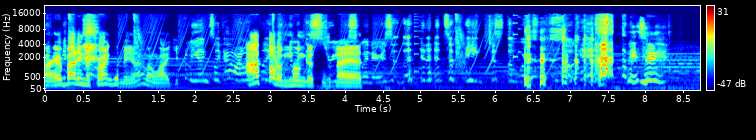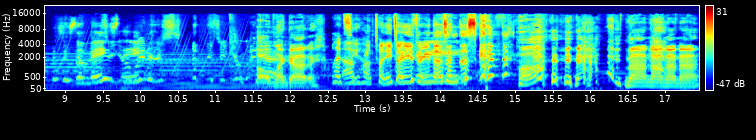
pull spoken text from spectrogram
All right, everybody in the front get me. I don't like it. Like, oh, I, I thought Among Us was bad. Winners, and then it ends up being just the worst. okay. These are, this is These are your amazing. winners. These are your winners. Oh my god. Let's see how 2023 does in this game. Huh? nah, nah, nah, nah.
